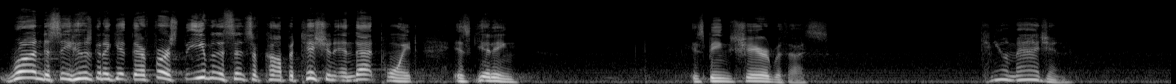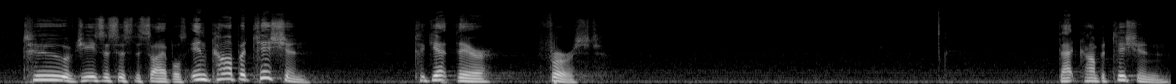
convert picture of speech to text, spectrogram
run to see who's going to get there first. Even the sense of competition in that point is getting is being shared with us. Can you imagine two of Jesus' disciples in competition to get there first? That competition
